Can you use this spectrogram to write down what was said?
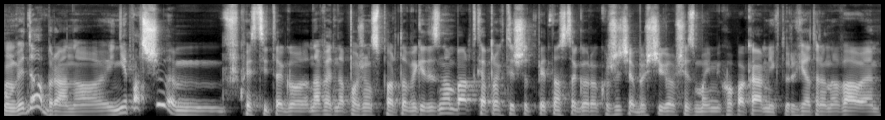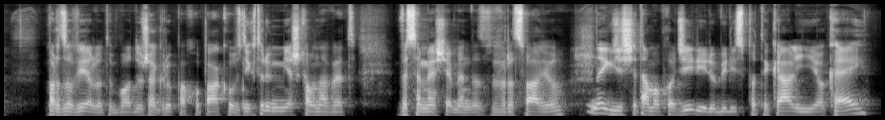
Mówię, dobra, no i nie patrzyłem w kwestii tego nawet na poziom sportowy. Kiedy znam Bartka praktycznie od 15 roku życia, bo ścigał się z moimi chłopakami, których ja trenowałem, bardzo wielu, to była duża grupa chłopaków, z niektórymi mieszkał nawet w SMS-ie, będąc w Wrocławiu. No i gdzieś się tam obchodzili, lubili, spotykali i okej. Okay.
